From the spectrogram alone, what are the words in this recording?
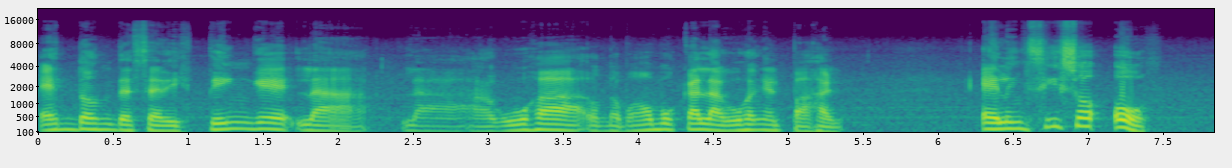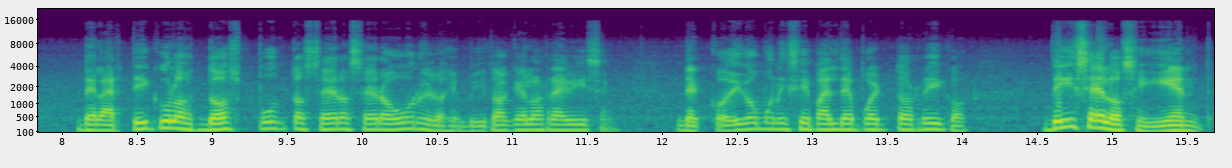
es donde se distingue la, aguja, donde podemos buscar la aguja en el pajar. El inciso O del artículo 2.001, y los invito a que lo revisen, del Código Municipal de Puerto Rico, dice lo siguiente.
